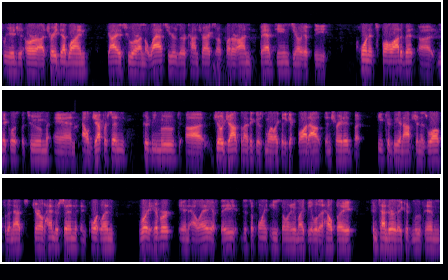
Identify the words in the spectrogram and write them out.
free agent or uh, trade deadline. Guys who are on the last years of their contracts are, but are on bad teams. You know, if the Hornets fall out of it, uh, Nicolas Batum and Al Jefferson could be moved. Uh, Joe Johnson, I think, is more likely to get bought out than traded, but he could be an option as well for the Nets. Gerald Henderson in Portland, Roy Hibbert in LA. If they disappoint, he's someone who might be able to help a contender. They could move him.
